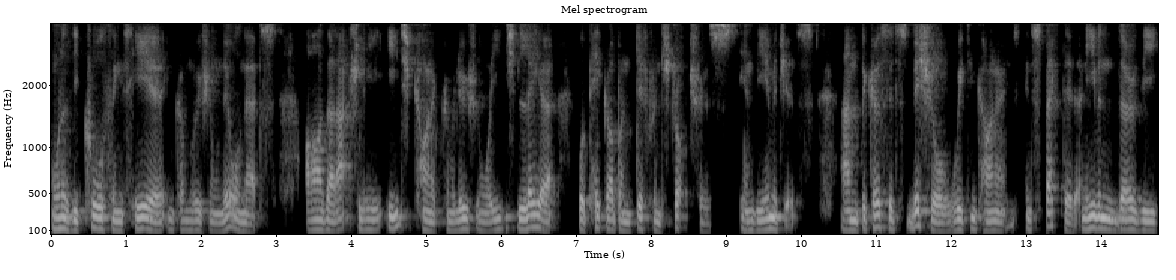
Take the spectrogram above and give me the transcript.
one of the cool things here in convolutional neural nets are that actually each kind of convolution or each layer will pick up on different structures in the images. And because it's visual, we can kind of inspect it. And even though the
